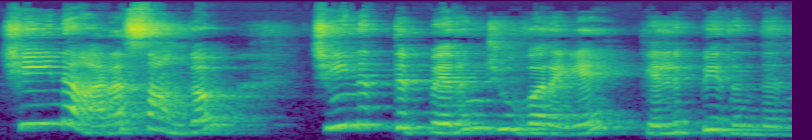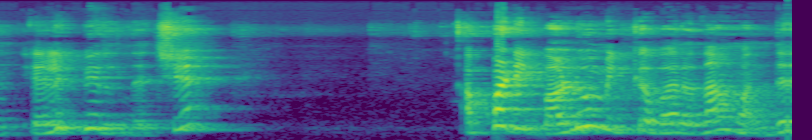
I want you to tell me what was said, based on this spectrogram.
சீன அரசாங்கம் சீனத்து பெருஞ்சுவரையே எழுப்பியிருந்த எழுப்பியிருந்துச்சு. அப்படி வலுமிக்கவர் தான் வந்து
